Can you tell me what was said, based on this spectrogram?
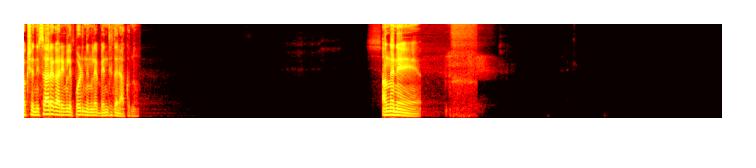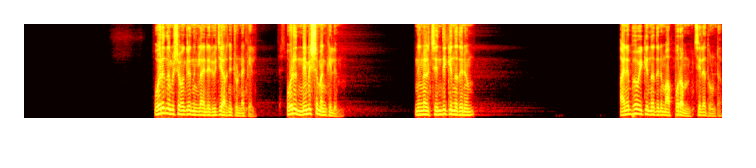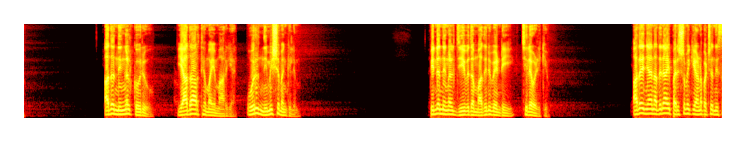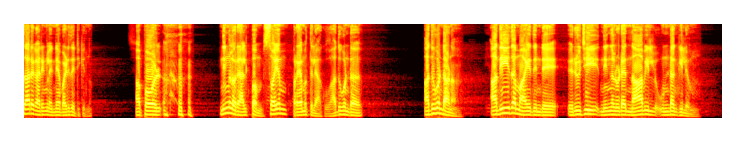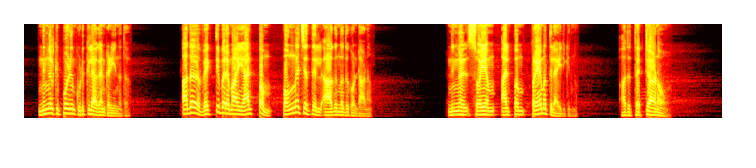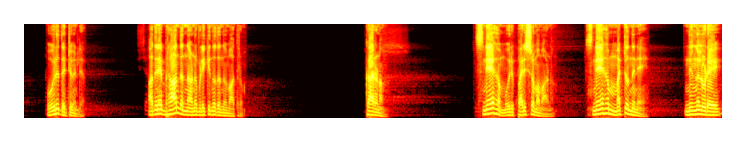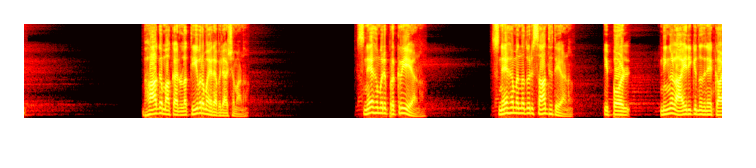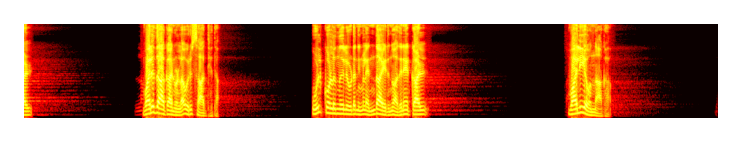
പക്ഷെ നിസ്സാര കാര്യങ്ങൾ ഇപ്പോഴും നിങ്ങളെ ബന്ധിതനാക്കുന്നു. അങ്ങനെ ഒരു നിമിഷമെങ്കിലും നിങ്ങൾ അതിന്റെ രുചി അറിഞ്ഞിട്ടുണ്ടെങ്കിൽ ഒരു നിമിഷമെങ്കിലും നിങ്ങൾ ചിന്തിക്കുന്നതിനും അനുഭവിക്കുന്നതിനും അപ്പുറം ചിലതുണ്ട്. അത് നിങ്ങൾക്കൊരു യാഥാർത്ഥ്യമായി മാറിയാൽ ഒരു നിമിഷമെങ്കിലും പിന്നെ നിങ്ങൾ ജീവിതം അതിനുവേണ്ടി ചിലവഴിക്കും. അതെ ഞാൻ അതിനായി പരിശ്രമിക്കുകയാണ് പക്ഷെ നിസ്സാര കാര്യങ്ങൾ എന്നെ വഴിതെറ്റിക്കുന്നു. അപ്പോൾ നിങ്ങൾ ഒരല്പം സ്വയം പ്രേമത്തിലാകൂ. അതുകൊണ്ട് അതുകൊണ്ടാണ് അതീതമായതിന്റെ രുചി നിങ്ങളുടെ നാവിൽ ഉണ്ടെങ്കിലും നിങ്ങൾക്കിപ്പോഴും കുടുക്കിലാകാൻ കഴിയുന്നത്. അത് വ്യക്തിപരമായി അല്പം പൊങ്ങച്ചത്തിൽ ആകുന്നത് കൊണ്ടാണ്. നിങ്ങൾ സ്വയം അല്പം പ്രേമത്തിലായിരിക്കുന്നു. അത് തെറ്റാണോ? ഒരു തെറ്റുമില്ല. അതിനെ ഭ്രാന്ത് എന്നാണ് വിളിക്കുന്നതെന്ന് മാത്രം. കാരണം സ്നേഹം ഒരു പരിശ്രമമാണ്. സ്നേഹം മറ്റൊന്നിനെ നിങ്ങളുടെ ഭാഗമാക്കാനുള്ള തീവ്രമായൊരു അഭിലാഷമാണ് സ്നേഹം ഒരു പ്രക്രിയയാണ്. സ്നേഹം എന്നതൊരു സാധ്യതയാണ്. ഇപ്പോൾ നിങ്ങളായിരിക്കുന്നതിനേക്കാൾ വലുതാകാനുള്ള ഒരു സാധ്യത. ഉൾക്കൊള്ളുന്നതിലൂടെ നിങ്ങൾ എന്തായിരുന്നു അതിനേക്കാൾ വലിയ ഒന്നാകാം.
